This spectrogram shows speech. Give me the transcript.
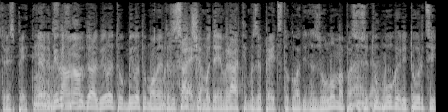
45. Ne, ne, bili su tu, da, bilo je tu, bilo je tu momenta, tu sad ćemo da im vratimo za 500 godina zuluma, pa su se tu Bugari, Turci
